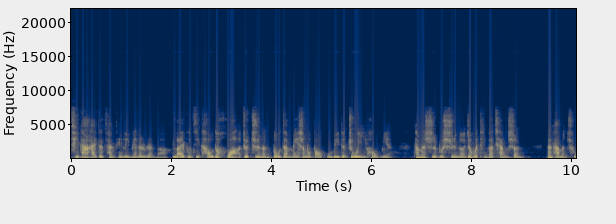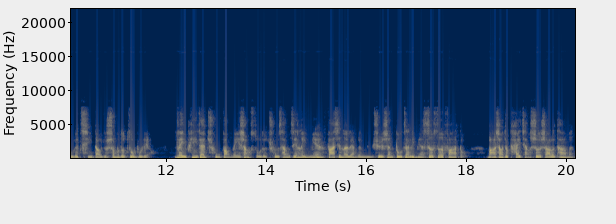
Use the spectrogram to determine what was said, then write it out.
其他还在餐厅里面的人啊，来不及逃的话，就只能躲在没什么保护力的桌椅后面。他们时不时呢就会听到枪声，但他们除了祈祷就什么都做不了。泪屁在厨房没上锁的储藏间里面发现了两个女学生躲在里面瑟瑟发抖，马上就开枪射杀了他们。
